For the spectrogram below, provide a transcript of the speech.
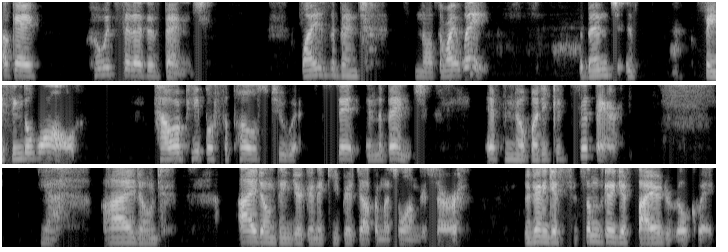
Okay, who would sit at this bench? Why is the bench not the right way? The bench is facing the wall. How are people supposed to sit in the bench if nobody could sit there? Yeah, I don't. I don't think you're gonna keep your job for much longer, sir. You're gonna get. Someone's gonna get fired real quick.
